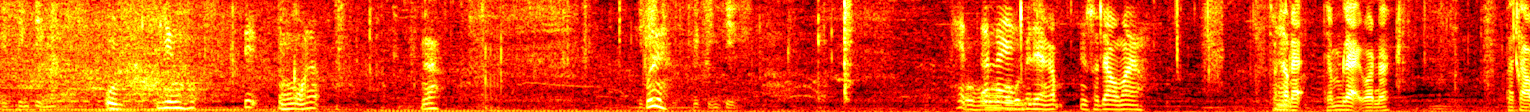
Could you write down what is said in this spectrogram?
พริกจริงๆนะยิงอิโอ้โหเนี่ยพริกเฮ้ยพริกจริงเผ็ดโอ้โหอะไรขอบคุณพี่แดงครับนี่สะเดามา ชำแหละชำแหละก่อนนะตะเดา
